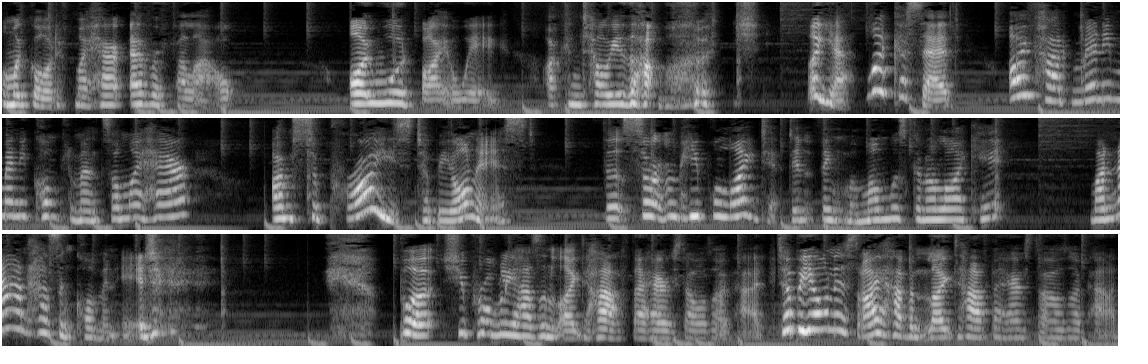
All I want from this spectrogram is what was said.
Oh my god, if my hair ever fell out, I would buy a wig. I can tell you that much. But yeah, like I said, I've had many, many compliments on my hair I'm surprised, to be honest, that certain people liked it. Didn't think my mum was to like it. My nan hasn't commented. but she probably hasn't liked half the hairstyles I've had. To be honest, I haven't liked half the hairstyles I've had.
